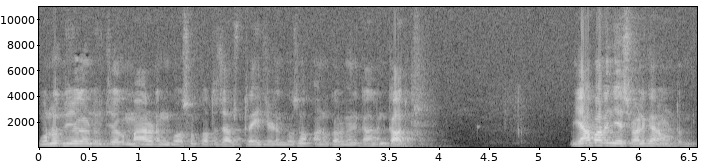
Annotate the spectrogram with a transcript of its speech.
ఉన్న ఉద్యోగం ఉద్యోగం మారడం కోసం కొత్త జాబ్స్ ట్రై చేయడం కోసం అనుకూలమైన కాలం కాదు. వ్యాపారం చేసే వాళ్ళకి ఎలా ఉంటుంది.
